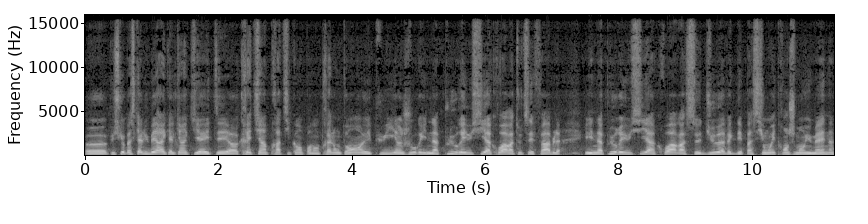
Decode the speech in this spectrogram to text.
Euh, puisque Pascal Hubert est quelqu'un qui a été euh, chrétien pratiquant pendant très longtemps et puis un jour il n'a plus réussi à croire à toutes ces fables et il n'a plus réussi à croire à ce Dieu avec des passions étrangement humaines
